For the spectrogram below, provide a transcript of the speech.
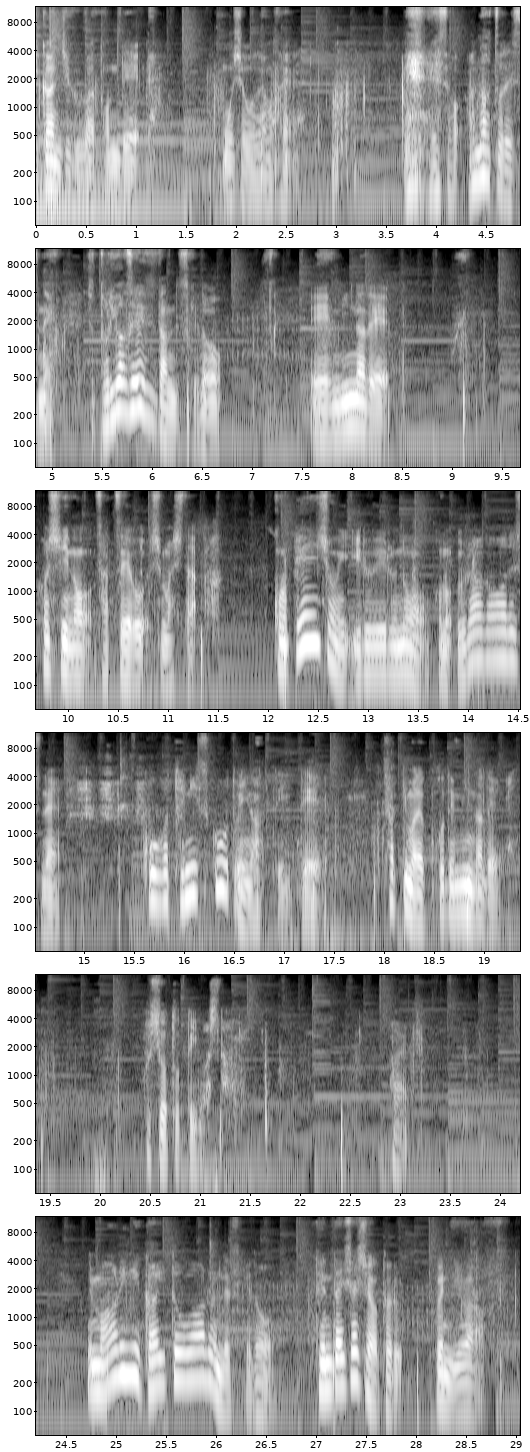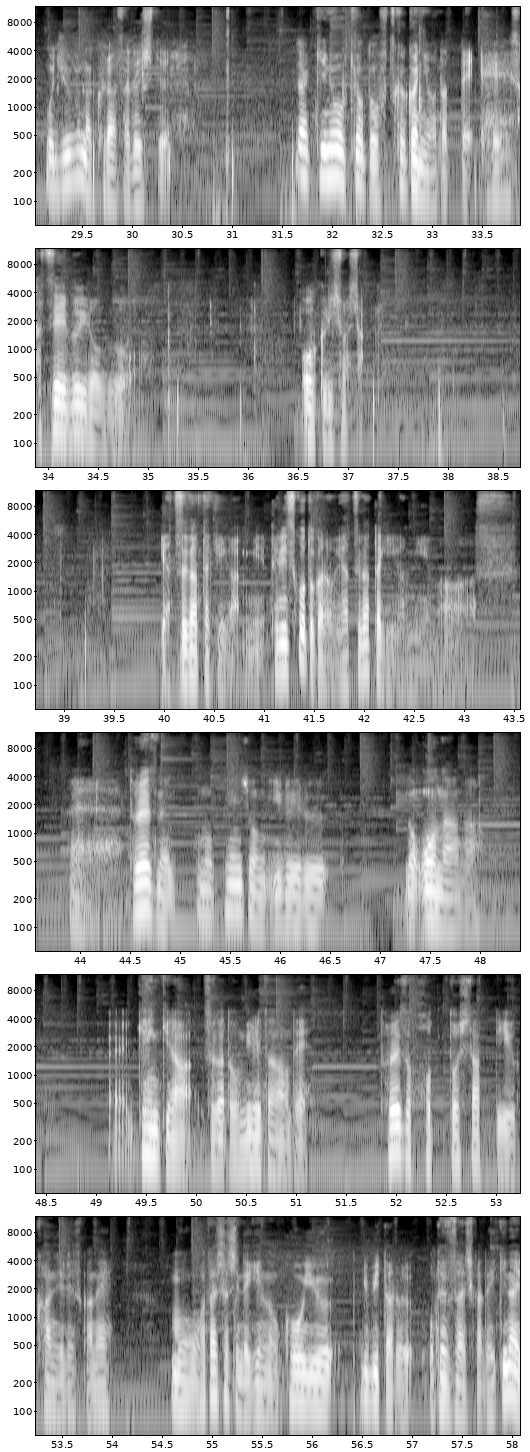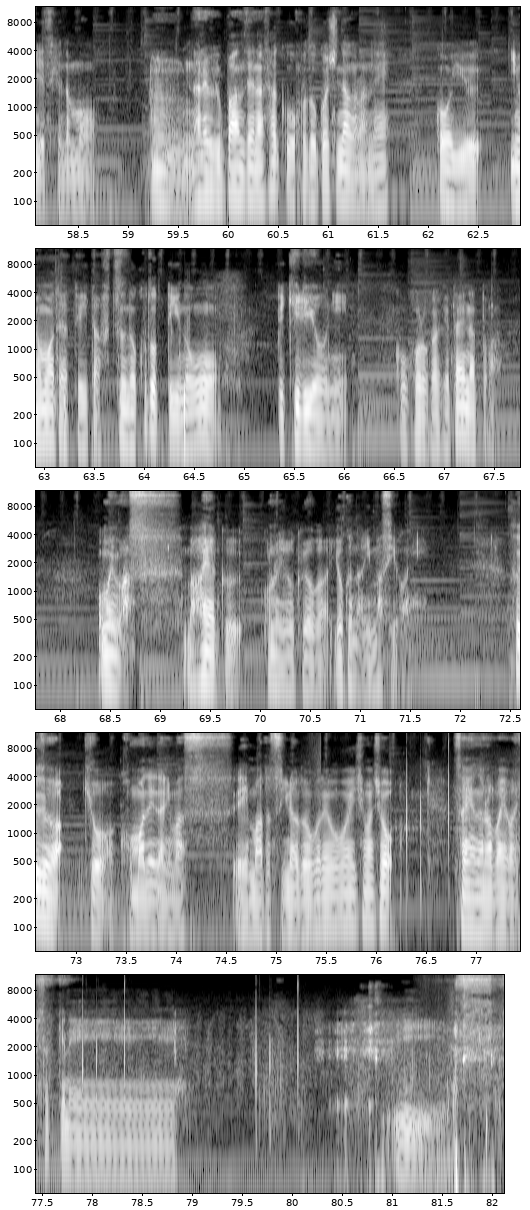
時間軸が飛んで申し訳ございません。えー、そう、あの後ですね、ちょっと撮り忘れてたんですけど、えーみんなで星の撮影をしました。このペンションイルエルのこの裏側ですね、ここがテニスコートになっていて、さっきまでここでみんなで星を撮っていました。はい。で周りに街灯はあるんですけど、天体写真を撮る分にはもう十分な暗さでして、じゃあ昨日、今日と2日間にわたって、えー撮影 Vlog をお送りしました。八ヶ岳が見え、テニスコートからは八ヶ岳が見えます。えーとりあえずね、このペンションイルエルのオーナーが、えー元気な姿を見れたので、とりあえずほっとしたっていう感じですかね。もう私たちにできるのはこういうビビたるお手伝いしかできないですけども、うん、なるべく万全な策を施しながらね、こういう今までやっていた普通のことっていうのをできるように心がけたいなと思います。まあ、早くこの状況が良くなりますように。それでは今日はここまでになります。えーまた次の動画でお会いしましょう。さよならバイバイしたっけねー。いいです。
